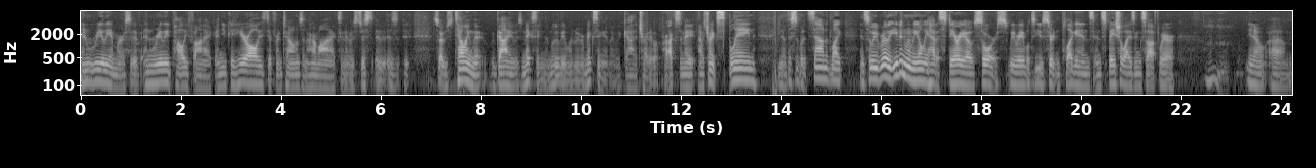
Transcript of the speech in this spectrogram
and mm. really immersive and really polyphonic, and you could hear all these different tones and harmonics, and it was just it was. It, so I was telling the, the guy who was mixing the movie when we were mixing it, like we got to try to approximate. I was trying to explain, you know, this is what it sounded like. And so we really, even when we only had a stereo source, we were able to use certain plugins and spatializing software, you know, um,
